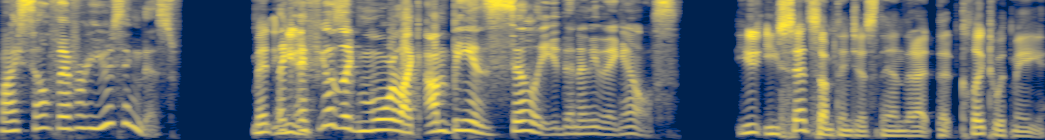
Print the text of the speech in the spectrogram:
myself ever using this. Man, Like you, it feels like more like I'm being silly than anything else. you you said something just then that I, that clicked with me.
